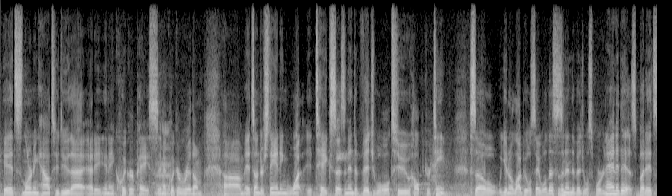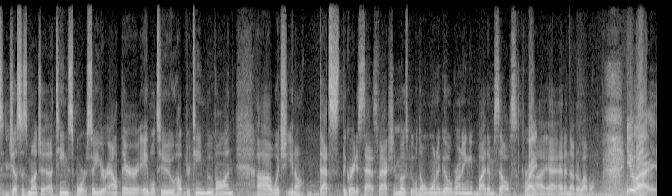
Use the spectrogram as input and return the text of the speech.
It's learning how to do that at a, in a quicker pace, in a quicker rhythm. Um, it's understanding what it takes as an individual to help your team. So, you know, a lot of people say, well, this is an individual sport, and it is, but it's just as much a, a team sport. So you're out there able to help your team move on, uh, which, you know, that's the greatest satisfaction. Most people don't want to go running by themselves Right. uh, at, at another level. You, uh,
